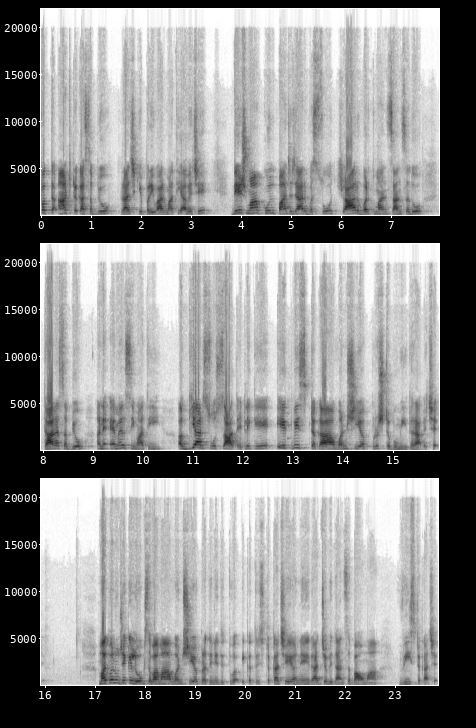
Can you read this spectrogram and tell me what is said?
ફક્ત આઠ ટકા સભ્યો રાજકીય પરિવારમાંથી આવે છે. દેશમાં કુલ પાંચ હજાર બસો ચાર વર્તમાન સાંસદો, ધારાસભ્યો અને એમએલસીમાંથી અગિયારસો સાત એટલે કે એકવીસ ટકા વંશીય પૃષ્ઠભૂમિ ધરાવે છે. મહત્વનું છે કે લોકસભામાં વંશીય પ્રતિનિધિત્વ એકત્રીસ ટકા છે અને રાજ્ય વિધાનસભાઓમાં વીસ ટકા છે.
